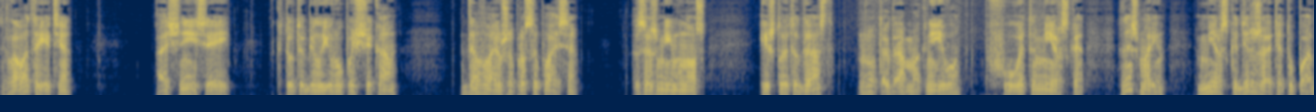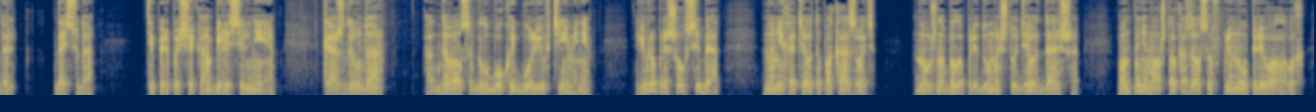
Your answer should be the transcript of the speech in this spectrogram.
Глава третья. «Очнись, эй!» Кто-то бил Юру по щекам. «Давай уже, просыпайся». Зажми ему нос. «И что это даст?» «Ну, тогда макни его». «Фу, это мерзко. Знаешь, Марин, мерзко держать эту падаль. Дай сюда». Теперь по щекам били сильнее. Каждый удар отдавался глубокой болью в темени. Юра пришел в себя, но не хотел это показывать. Нужно было придумать, что делать дальше. Он понимал, что оказался в плену у Переваловых.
